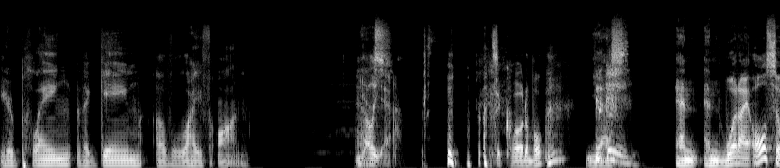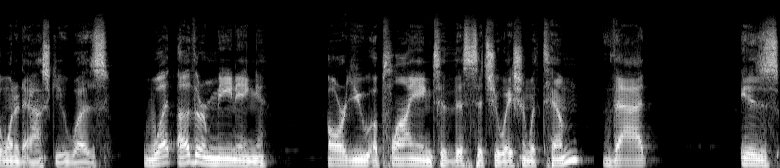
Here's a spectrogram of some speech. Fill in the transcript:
you're playing the game of life on. Hell yeah. That's a quotable. Yes. and and what I also wanted to ask you was what other meaning are you applying to this situation with Tim that is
